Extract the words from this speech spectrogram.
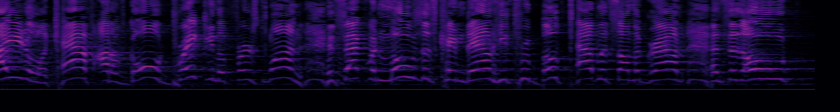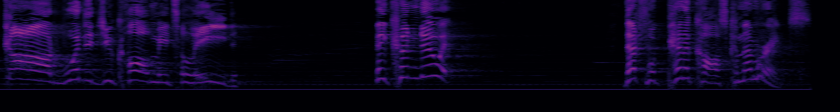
idol, a calf out of gold, breaking the first one. In fact, when Moses came down, he threw both tablets on the ground and says, Oh God, what did you call me to lead? They couldn't do it. That's what Pentecost commemorates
